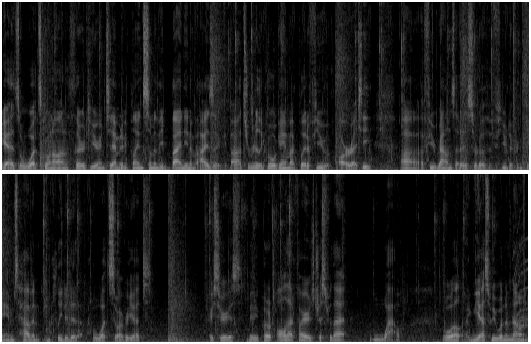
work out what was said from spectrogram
guys, what's going on? Third here, and today I'm going to be playing some of the Binding of Isaac. Uh, it's a really cool game. I've played a few already, uh, a few rounds that is, sort of, a few different games. Haven't completed it whatsoever yet. Are you serious? Maybe put out all that fires just for that? Wow. Well, I guess we wouldn't have known.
